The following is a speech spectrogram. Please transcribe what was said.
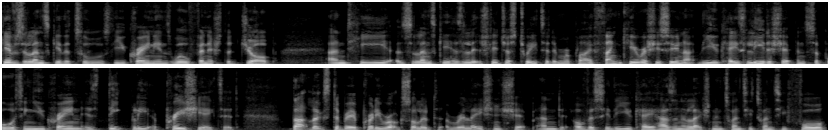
Give Zelensky the tools. The Ukrainians will finish the job. And he, Zelensky, has literally just tweeted in reply Thank you, Rishi Sunak. The UK's leadership in supporting Ukraine is deeply appreciated. That looks to be a pretty rock solid relationship. And obviously, the UK has an election in 2024.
